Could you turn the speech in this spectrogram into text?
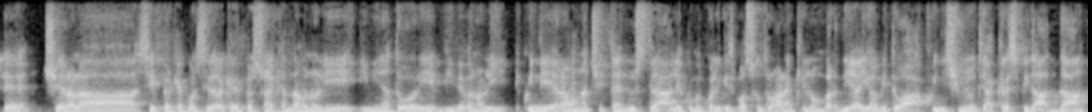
Cioè, c'era la... Sì, perché considera che le persone che andavano lì, i minatori, vivevano lì e quindi era una città industriale come quelle che si possono trovare anche in Lombardia. Io abito a 15 minuti a Crespidadda,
